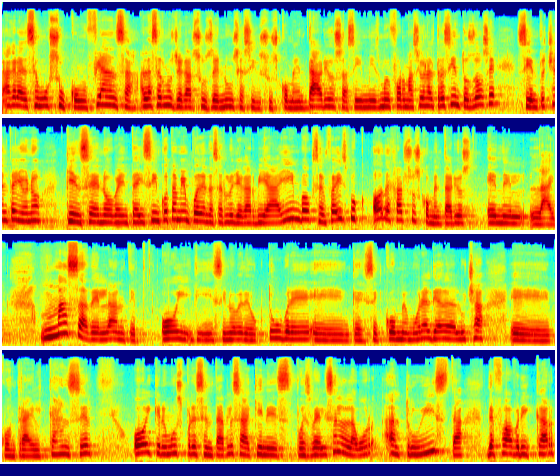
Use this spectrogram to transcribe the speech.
agradecemos su confianza al hacernos llegar sus denuncias y sus comentarios, asimismo información al 312-181-1595. También pueden hacerlo llegar vía inbox en Facebook o dejar sus comentarios en el live. Más adelante, hoy 19 de octubre, en que se conmemora el Día de la Lucha eh, contra el Cáncer, Hoy queremos presentarles a quienes pues realizan la labor altruista de fabricar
